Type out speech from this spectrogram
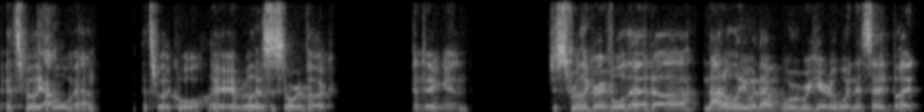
It's really yeah. cool, man. It's really cool. It, it really is a storybook ending, and just really grateful that uh, not only were that we're here to witness it, but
